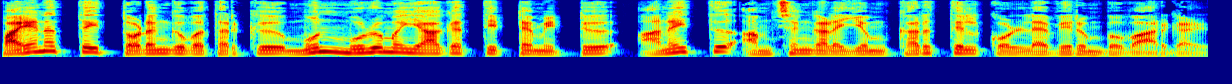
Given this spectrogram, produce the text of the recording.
பயணத்தைத் தொடங்குவதற்கு முன் முழுமையாகத் திட்டமிட்டு அனைத்து அம்சங்களையும் கருத்தில் கொள்ள விரும்புவார்கள்.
